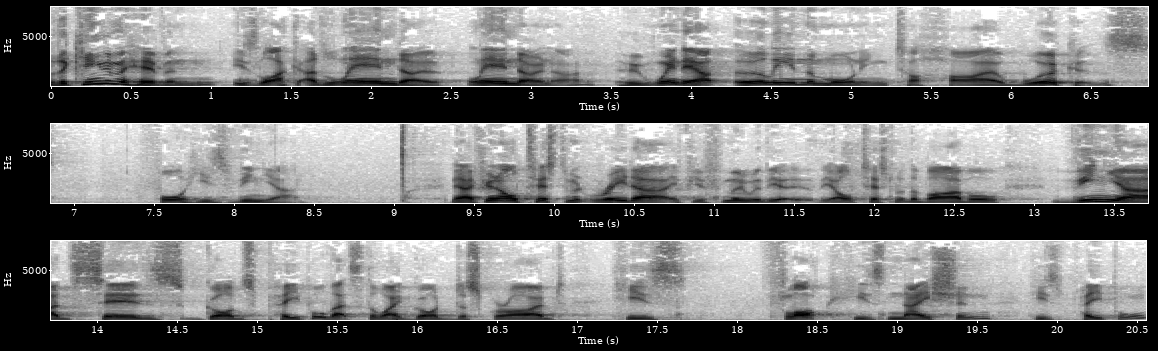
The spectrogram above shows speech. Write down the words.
For the kingdom of heaven is like a lando- landowner who went out early in the morning to hire workers for his vineyard. Now, if you're an Old Testament reader, if you're familiar with the, the Old Testament of the Bible, vineyard says God's people. That's the way God described his flock, his nation, his people.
